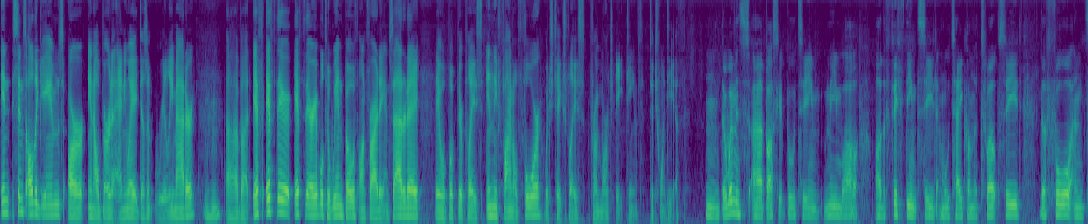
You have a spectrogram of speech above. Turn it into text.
in since all the games are in alberta anyway it doesn't really matter. Uh, but if if they're if they're able to win both on friday and saturday they will book their place in the final four which takes place from march 18th to 20th Mm, the women's uh, basketball team, meanwhile, are the 15th seed and will take on the 12th seed, the 4 and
